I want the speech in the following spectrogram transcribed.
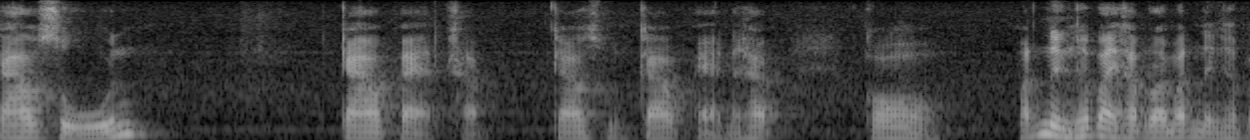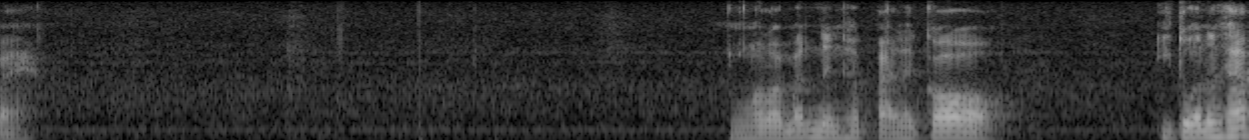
90 98 ครับ 90 98 นะครับ ก็มัดหนึ่งเข้าไปครับร้อยมัดหนึ่งเข้าไป ร้อยมัดหนึ่งเข้าไปแล้วก็อีกตัวหนึงครับ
